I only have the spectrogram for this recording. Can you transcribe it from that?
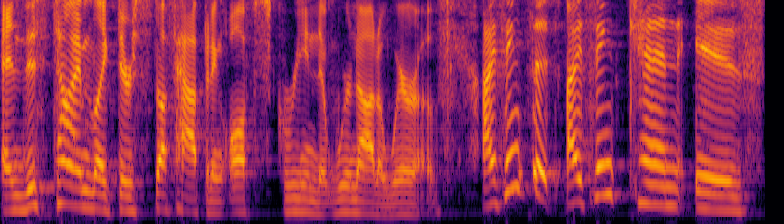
And this time, like, there's stuff happening off screen that we're not aware of. I think that I think Ken is.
